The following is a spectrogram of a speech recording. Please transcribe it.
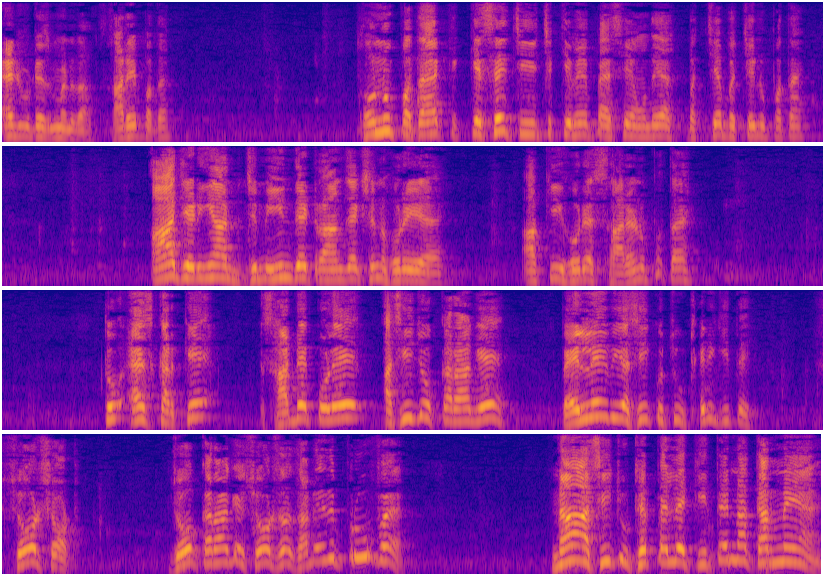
ਐਡਵਰਟਾਈਜ਼ਮੈਂਟ ਦਾ, ਸਾਰੇ ਪਤਾ ਤੁਹਾਨੂੰ ਪਤਾ ਹੈ ਕਿ ਕਿਸੇ ਚੀਜ਼ 'ਚ ਕਿਵੇਂ ਪੈਸੇ ਆਉਂਦੇ ਆ, ਬੱਚੇ ਬੱਚੇ ਨੂੰ ਪਤਾ ਹੈ। ਆ ਜਿਹੜੀਆਂ ਜ਼ਮੀਨ ਦੇ ਟ੍ਰਾਂਜੈਕਸ਼ਨ ਹੋ ਰਹੇ ਆ ਆ ਕੀ ਹੋ ਰਿਹਾ ਸਾਰਿਆਂ ਨੂੰ ਪਤਾ ਹੈ। ਤੋ ਇਸ ਕਰਕੇ ਸਾਡੇ ਕੋਲੇ ਅਸੀਂ ਜੋ ਕਰਾਂਗੇ, ਪਹਿਲੇ ਵੀ ਅਸੀਂ ਕੁਝ ਝੂਠੇ ਨਹੀਂ ਕੀਤੇ। ਸ਼ੋਰ ਸ਼ਾਟ ਜੋ ਕਰਾਂਗੇ ਸ਼ੋਰ ਸ਼ਾਟ ਸਾਡੇ ਇਹਦੇ ਪ੍ਰੂਫ ਹੈ। ਨਾ ਅਸੀਂ ਝੂਠੇ ਪਹਿਲੇ ਕੀਤੇ, ਨਾ ਕਰਨੇ ਆ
